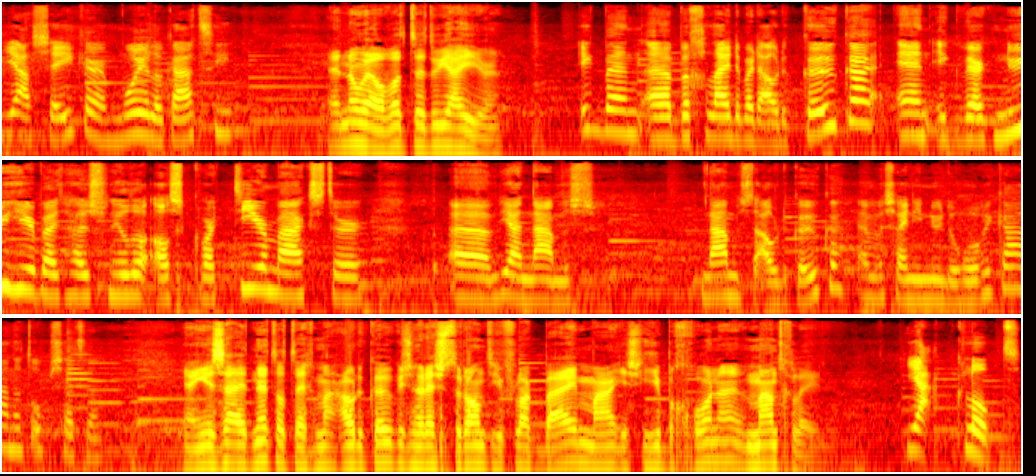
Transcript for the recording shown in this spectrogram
Ja, zeker. Mooie locatie. En Noël, wat eh, doe jij hier? Ik ben eh, begeleider bij de Oude Keuken en ik werk nu hier bij het Huis van Hilde als kwartiermaakster ja, namens, namens de Oude Keuken. En we zijn hier nu de horeca aan het opzetten. Ja, en je zei het net al tegen me, Oude Keuken is een restaurant hier vlakbij, maar is hier begonnen een maand geleden. Ja, klopt.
